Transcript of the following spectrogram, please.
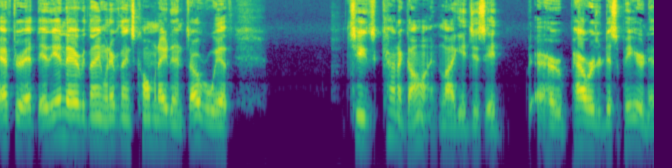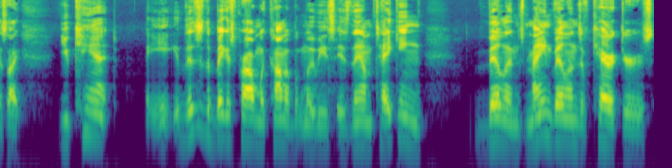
after at, at the end of everything, when everything's culminated and it's over with, she's kind of gone. Like it just it her powers are disappeared, and it's like you can't this is the biggest problem with comic book movies is them taking villains, main villains of characters,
